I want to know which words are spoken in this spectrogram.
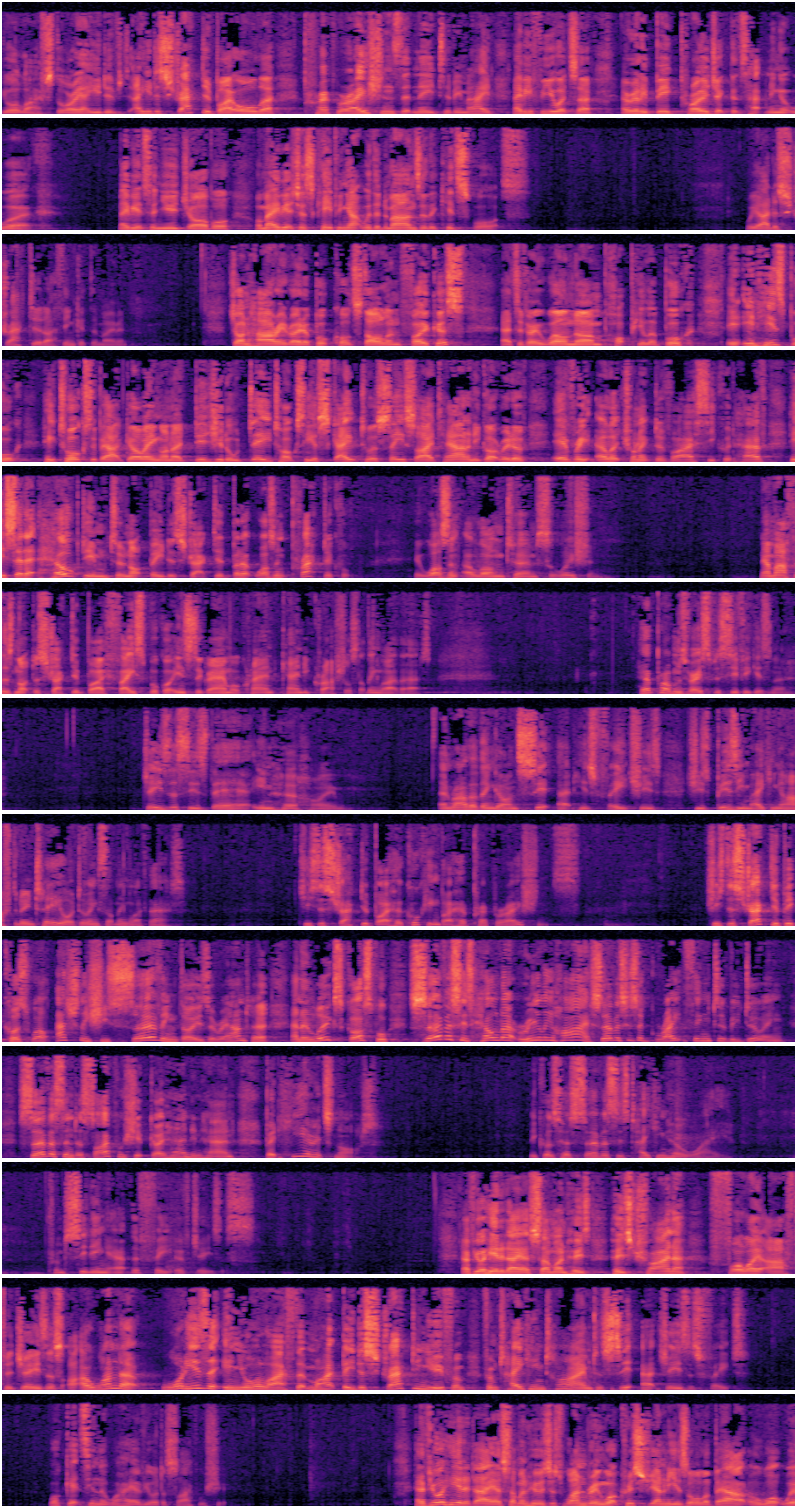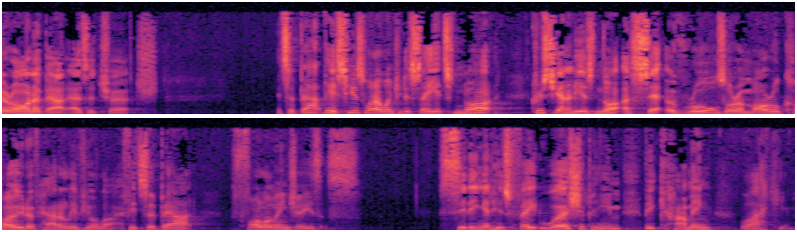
your life story? Are you, are you distracted by all the preparations that need to be made? Maybe for you it's a, a really big project that's happening at work. Maybe it's a new job, or, or maybe it's just keeping up with the demands of the kids' sports. We are distracted, I think, at the moment. Johann Hari wrote a book called Stolen Focus. It's a very well known, popular book. In his book, he talks about going on a digital detox. He escaped to a seaside town and he got rid of every electronic device he could have. He said it helped him to not be distracted, but it wasn't practical. It wasn't a long term solution. Now, Martha's not distracted by Facebook or Instagram or Candy Crush or something like that. Her problem's very specific, isn't it? Jesus is there in her home. And rather than go and sit at his feet, she's, she's busy making afternoon tea or doing something like that. She's distracted by her cooking, by her preparations. She's distracted because, well, actually, she's serving those around her. And in Luke's gospel, service is held up really high. Service is a great thing to be doing. Service and discipleship go hand in hand, but here it's not. Because her service is taking her away from sitting at the feet of Jesus. Now, if you're here today as someone who's, who's trying to follow after Jesus, I wonder what is it in your life that might be distracting you from, from taking time to sit at Jesus' feet? What gets in the way of your discipleship? And if you're here today as someone who is just wondering what Christianity is all about or what we're on about as a church, it's about this. Here's what I want you to see. It's not, Christianity is not a set of rules or a moral code of how to live your life. It's about following Jesus, sitting at his feet, worshipping him, becoming like him.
